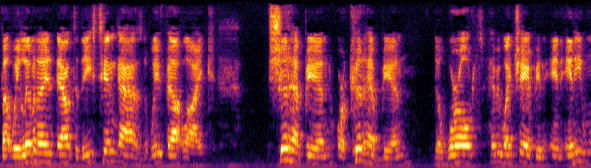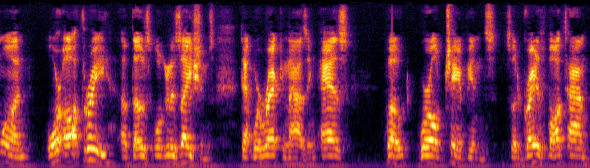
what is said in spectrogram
but we eliminated down to these ten guys that we felt like should have been or could have been the world heavyweight champion in any one or all three of those organizations that we're recognizing as quote world champions. So the greatest of all time,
